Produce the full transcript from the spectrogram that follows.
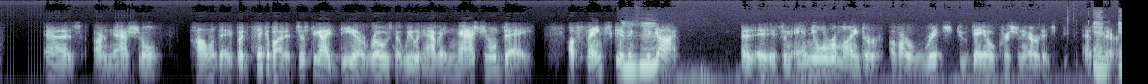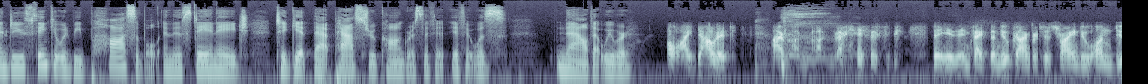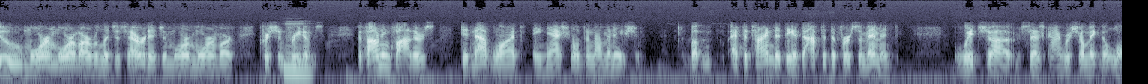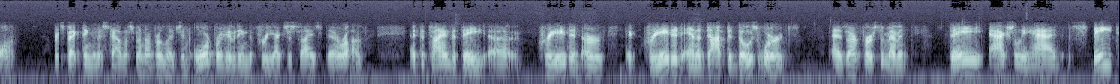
as our national holiday. But think about it. Just the idea, Rose, that we would have a national day of thanksgiving mm-hmm. to God. It's an annual reminder of our rich Judeo Christian heritage as and, Americans. And do you think it would be possible in this day and age to get that passed through Congress if it if it was now that we were? Oh, I doubt it. I'm, I'm, I'm in fact, the new Congress is trying to undo more and more of our religious heritage and more and more of our Christian mm. freedoms. The founding fathers did not want a national denomination. But at the time that they adopted the First Amendment, which uh, says Congress shall make no law respecting an establishment of religion or prohibiting the free exercise thereof, at the time that they uh, created or uh, created and adopted those words as our First Amendment, they actually had state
